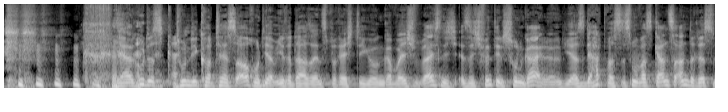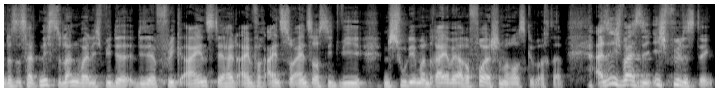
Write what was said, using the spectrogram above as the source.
ja, gut, das tun die Cortez auch und die haben ihre Daseinsberechtigung. Aber ich weiß nicht, also ich finde den schon geil irgendwie. Also der hat was, das ist mal was ganz anderes und das ist halt nicht so langweilig wie der, der Freak 1, der halt einfach eins zu eins aussieht wie ein Schuh, den man drei Jahre vorher schon mal rausgebracht hat. Also ich weiß nicht, ich fühle das Ding.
